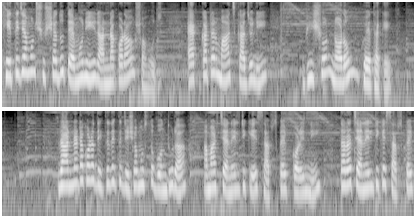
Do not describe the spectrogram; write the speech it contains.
খেতে যেমন সুস্বাদু, তেমনই রান্না করাও সহজ। এক কাটার মাছ কাজলি ভীষণ নরম হয়ে থাকে। রান্নাটা করা দেখতে দেখতে যে সমস্ত বন্ধুরা আমার চ্যানেলটিকে সাবস্ক্রাইব করেননি তারা চ্যানেলটিকে সাবস্ক্রাইব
